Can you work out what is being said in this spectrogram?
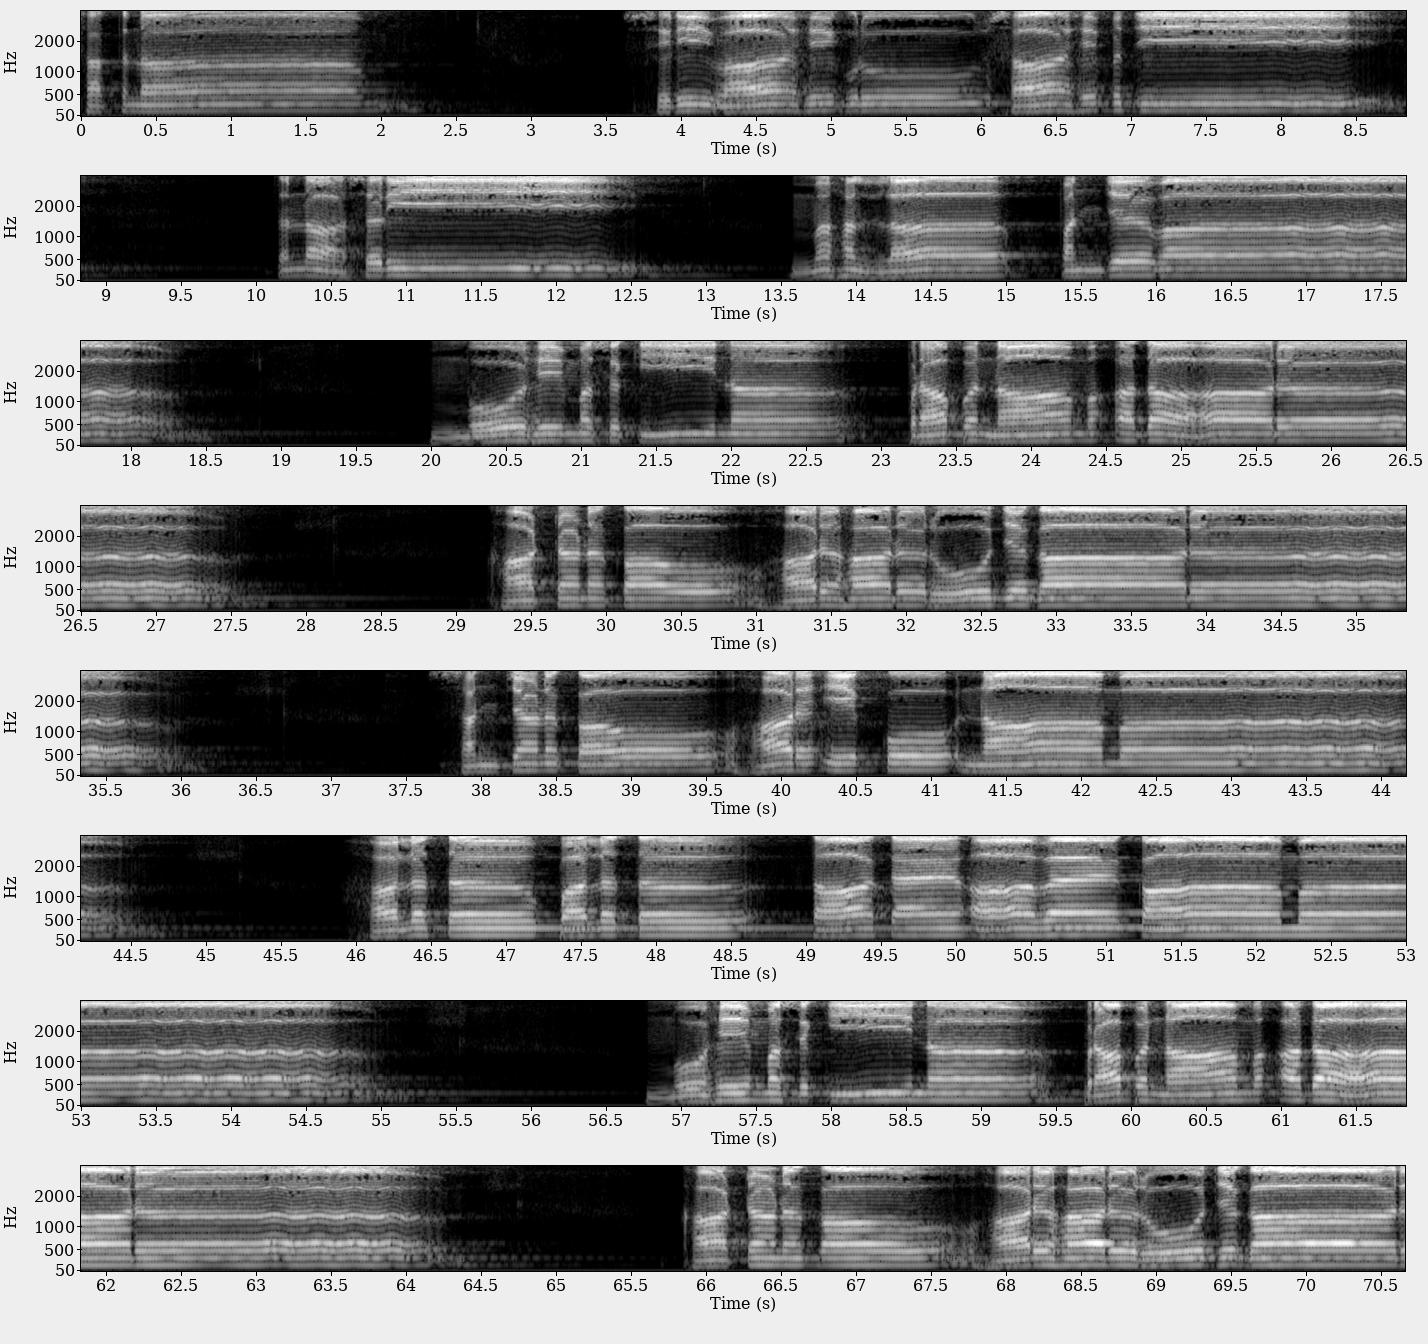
ਸਤਨਾਮ। ਸ੍ਰੀ ਵਾਹਿਗੁਰੂ ਸਾਹਿਬ ਜੀ। ਤਨਾਸਰੀ ਮਹੱਲਾ ਪੰਜਵਾ। ਮੋਹਿ ਮਸਕੀਨ ਪ੍ਰਭ ਨਾਮ ਆਧਾਰ। ਖਾਟਣ ਕਉ, ਹਰ ਹਰ ਰੋਜਗਾਰ। ਸੰਚਣ ਕਉ, ਹਰ ਏਕੋ ਨਾਮ। ਹਲਤ ਪਲਤ ਤਾਕੈ ਆਵੈ ਕਾਮ। ਮੋਹਿ ਮਸਕੀਨ, ਪ੍ਰਭ ਨਾਮ ਆਧਾਰ। ਖਾਟਣ ਕਉ ਹਰ ਹਰ ਰੋਜਗਾਰ।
